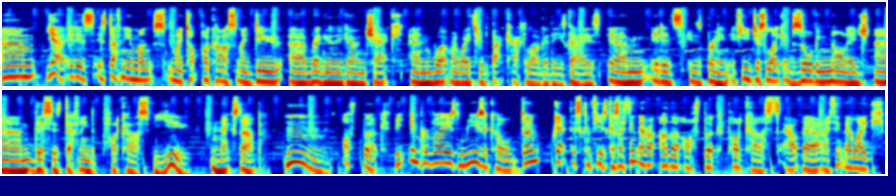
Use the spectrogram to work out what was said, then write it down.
Um, yeah, it is is definitely amongst my top podcasts, and I do uh, regularly go and check and work my way through the back catalogue of these guys. Um, it is it is brilliant. If you just like absorbing knowledge, um, this is definitely the podcast for you. Next up, Mmm, off book, the improvised musical. Don't get this confused because I think there are other off book podcasts out there, and I think they're like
